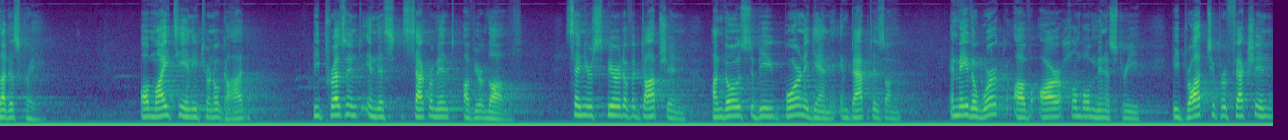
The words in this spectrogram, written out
Let us pray. Almighty and eternal God, be present in this sacrament of your love. Send your spirit of adoption on those to be born again in baptism. And may the work of our humble ministry be brought to perfection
